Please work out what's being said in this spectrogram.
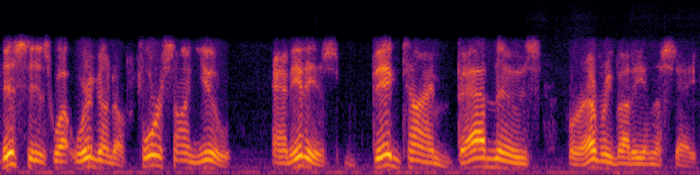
this is what we're going to force on you. And it is big time bad news for everybody in the state.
